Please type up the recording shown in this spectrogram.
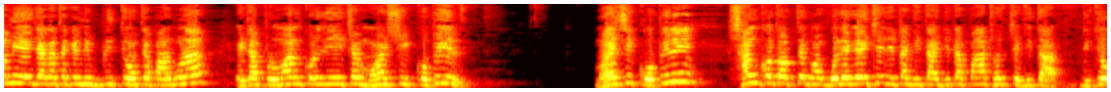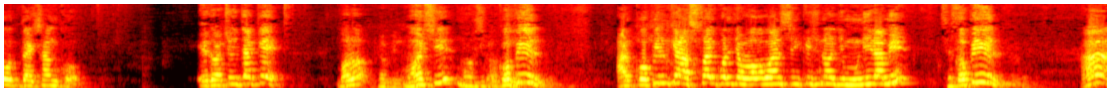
আমি এই জায়গা থেকে নিবৃত্তি হতে পারব না এটা প্রমাণ করে দিয়েছে মহর্ষি কপিল। মহর্ষি কপিলই সাংখ্য তত্ত্বে বলে গেছে যেটা গীতা যেটা পাঠ হচ্ছে গীতা দ্বিতীয় অধ্যায় সাংখ্য। এর রচয়িতাকে বলো কপিল। মহর্ষি মহর্ষি কপিল। আর কপিলকে আশ্রয় করেছে ভগবান শ্রীকৃষ্ণ যে মুনিরামি কপিল। হ্যাঁ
